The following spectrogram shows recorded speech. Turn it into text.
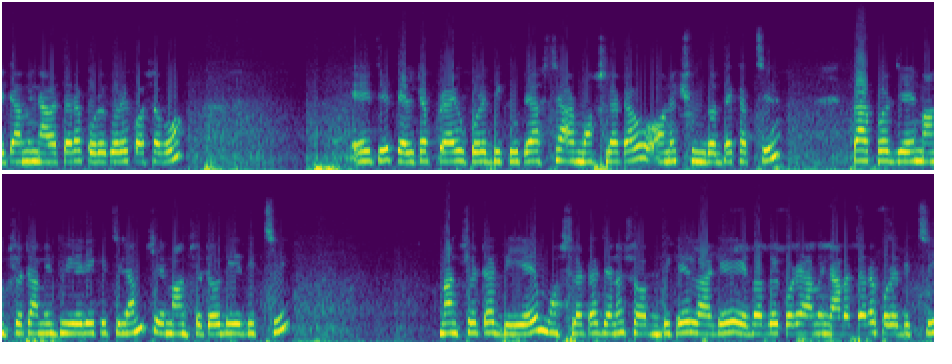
এটা আমি নাড়াচাড়া করে করে কষাবো। এই যে তেলটা প্রায় উপরের দিকে উঠে আসছে আর মশলাটাও অনেক সুন্দর দেখাচ্ছে। তারপর যে মাংসটা আমি ধুয়ে রেখেছিলাম সেই মাংসটাও দিয়ে দিচ্ছি। মাংসটা দিয়ে মশলাটা যেন সব দিকে লাগে, এভাবে করে আমি নাড়াচাড়া করে দিচ্ছি।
